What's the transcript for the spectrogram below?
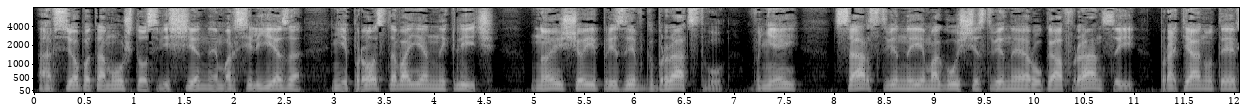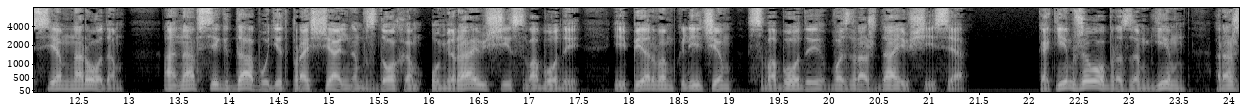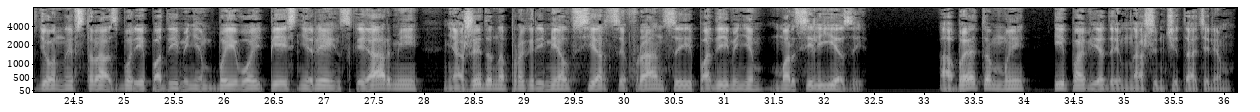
А все потому, что священная Марсельеза не просто военный клич, но еще и призыв к братству. В ней царственная и могущественная рука Франции, протянутая всем народам, она всегда будет прощальным вздохом умирающей свободы и первым кличем свободы возрождающейся. Каким же образом гимн, рожденный в Страсбуре под именем боевой песни Рейнской армии, неожиданно прогремел в сердце Франции под именем Марсельезы? Об этом мы и поведаем нашим читателям.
